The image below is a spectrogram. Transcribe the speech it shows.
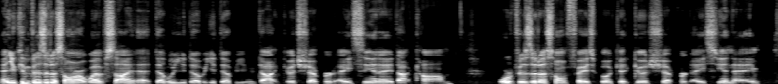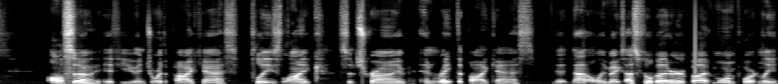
And you can visit us on our website at www.goodshepherdacna.com or visit us on Facebook at Good Shepherd ACNA also, if you enjoy the podcast, please like, subscribe, and rate the podcast. It not only makes us feel better, but more importantly,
